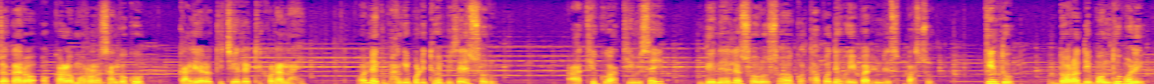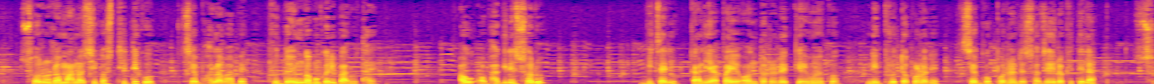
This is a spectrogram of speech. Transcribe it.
ଜଗାର ଅକାଳ ମରଣ ସାଙ୍ଗକୁ କାଳିଆର କିଛି ହେଲେ ଠିକଣା ନାହିଁ। ଅନେକ ଭାଙ୍ଗି ପଡ଼ିଥିବା ବିଚାରି ସରୁ। ଆଖିକୁ ଆଖି ମିଶାଇ ଦିନେ ହେଲେ ସରୁ ସହ କଥା ପଦେ ହୋଇପାରିନି ବାସୁ। କିନ୍ତୁ ଦରଦୀ ବନ୍ଧୁ ଭଳି ସରୁର ମାନସିକ ସ୍ଥିତିକୁ ସେ ଭଲ ଭାବେ ହୃଦୟଙ୍ଗମ କରିପାରୁଥାଏ। ଆଉ ଅଭାଗୀରେ ସରୁ? ବିଚାରି କାଳିଆ ପାଇଁ ଅନ୍ତରରେ କେଉଁ ଏକ ନିଭୃତ କୋଣରେ ସେ ଗୋପନରେ ସଜାଇ ରଖିଥିଲା ସ-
